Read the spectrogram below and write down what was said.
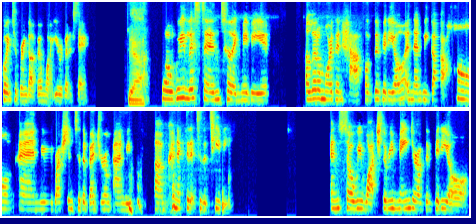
going to bring up and what you were going to say. Yeah. So we listened to like maybe a little more than half of the video, and then we got home and we rushed into the bedroom and we um, connected it to the TV. And so we watched the remainder of the video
